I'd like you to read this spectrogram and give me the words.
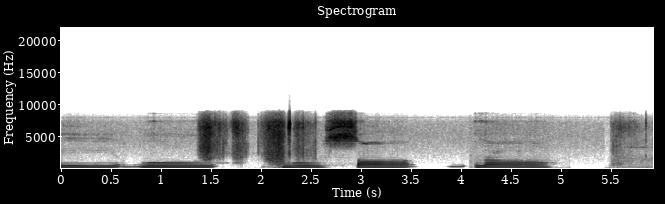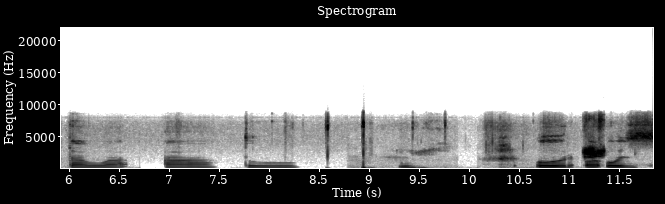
وأقيموا الصلاة وآتوا أور or أوز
